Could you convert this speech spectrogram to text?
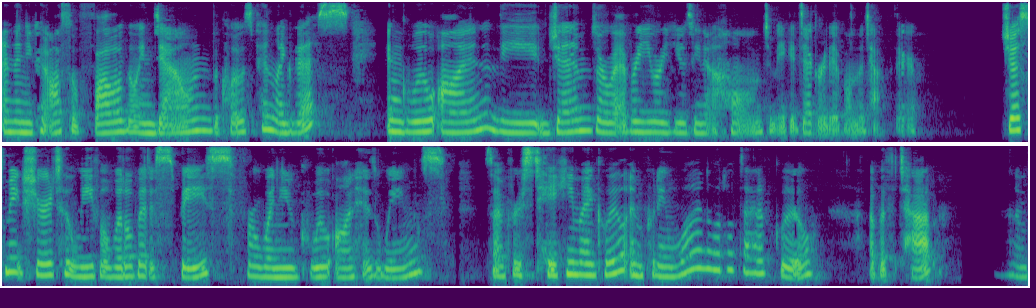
And then you can also follow going down the clothespin like this, and glue on the gems or whatever you are using at home to make it decorative on the top there. Just make sure to leave a little bit of space for when you glue on his wings. So I'm first taking my glue and putting one little dot of glue up at the top. And I'm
